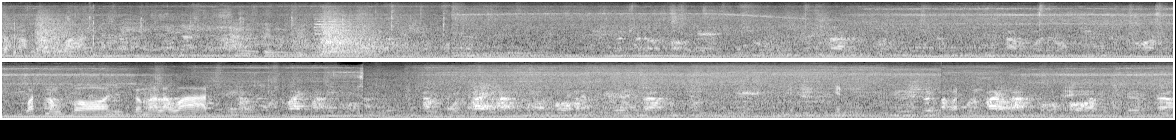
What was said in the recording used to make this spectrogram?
ก็มาราวาสดึงวัดมังกรกมาราวาส เห็นวัดมังกรตามดวงเดินตาม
